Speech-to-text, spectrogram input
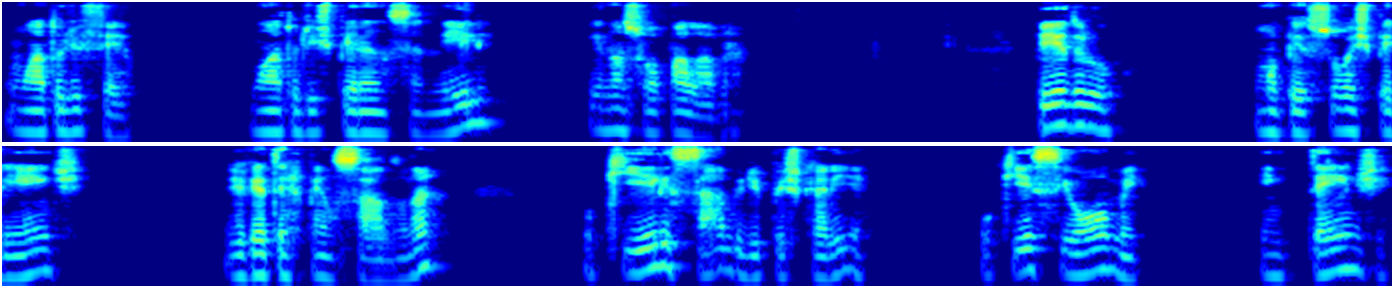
um ato de fé, um ato de esperança nele e na sua palavra. Pedro, uma pessoa experiente, devia ter pensado, né? O que ele sabe de pescaria, o que esse homem entende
